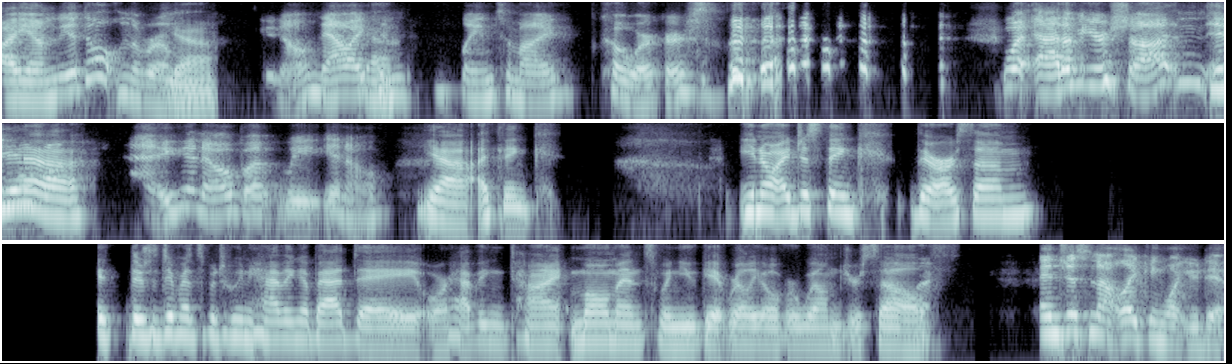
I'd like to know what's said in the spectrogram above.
i am the adult in the room Yeah. you know now i Yeah. can complain to my coworkers what out of earshot and, and Yeah. You know but we you know. Yeah. I think, you know, I just think there are some. It, there's a difference between having a bad day or having time moments when you get really overwhelmed yourself. And just not liking what you do.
